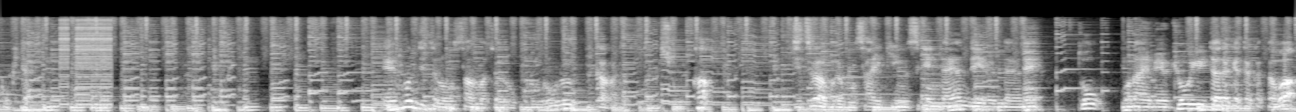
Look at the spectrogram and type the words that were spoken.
うご期待。え本日のおっさんマチャロックンロールいかがだったでしょうか？実はこれも最近薄毛に悩んでいるんだよね。と、お悩みを共有いただけた方は、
